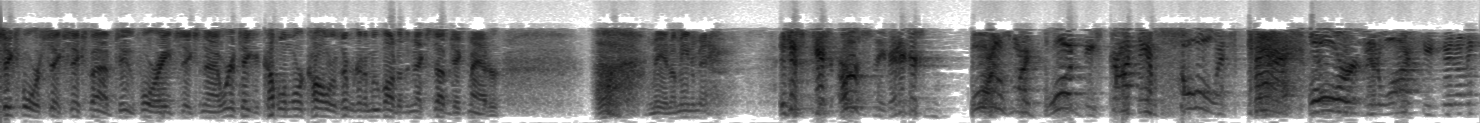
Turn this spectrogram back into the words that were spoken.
Six four six six five two four eight six nine. We're going to take a couple of more callers, then we're going to move on to the next subject matter. Ah, man, I mean, it just just hurts me, man. It just boils my blood. These goddamn soulless cash whores in Washington. I mean,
